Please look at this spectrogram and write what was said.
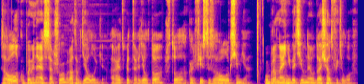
Зоолог упоминает старшего брата в диалоге, а Ред подтвердил то, что гольфист и зоолог – семья. Убранная негативная удача от факелов.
